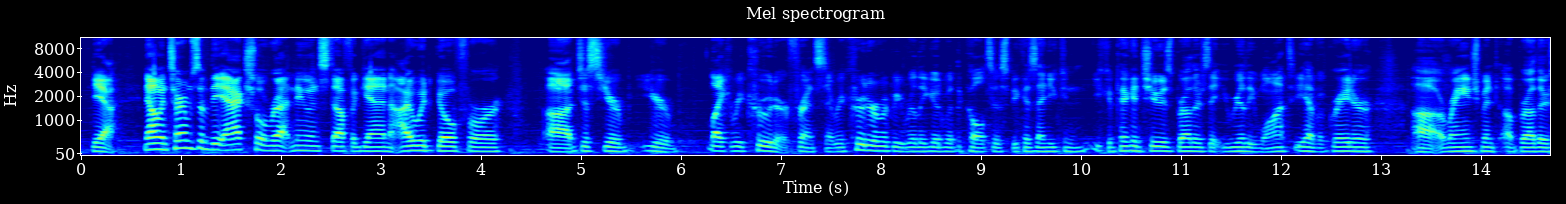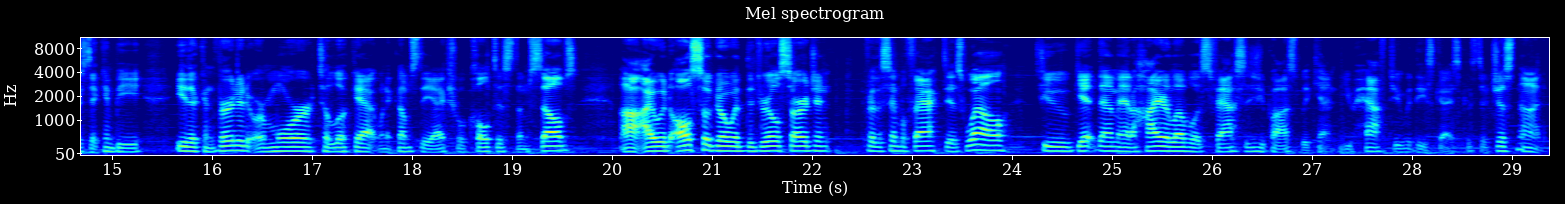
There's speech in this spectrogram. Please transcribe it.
yeah. Now in terms of the actual retinue and stuff again, I would go for uh, just your your like recruiter for instance. Recruiter would be really good with the cultists because then you can you can pick and choose brothers that you really want. You have a greater uh, arrangement of brothers that can be either converted or more to look at when it comes to the actual cultists themselves. Uh, i would also go with the drill sergeant for the simple fact as well to get them at a higher level as fast as you possibly can. You have to with these guys because they're just not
